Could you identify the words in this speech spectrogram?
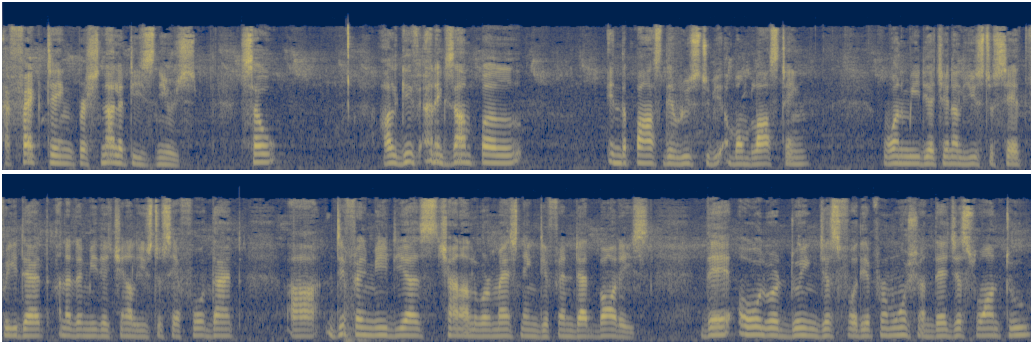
affecting personalities news. So I'll give an example. In the past, there used to be a bomb blasting. One media channel used to say three dead, another media channel used to say four dead. Uh, different media's channel were mentioning different dead bodies. They all were doing just for their promotion. They just want to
